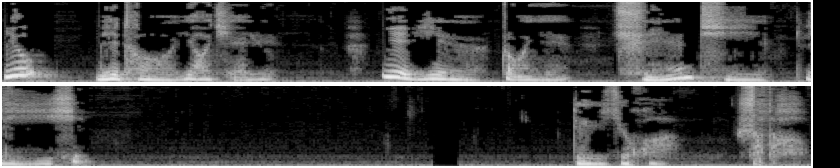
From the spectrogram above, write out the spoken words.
又弥陀要解曰：“夜夜庄严，全体理性。”这一句话说得好。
